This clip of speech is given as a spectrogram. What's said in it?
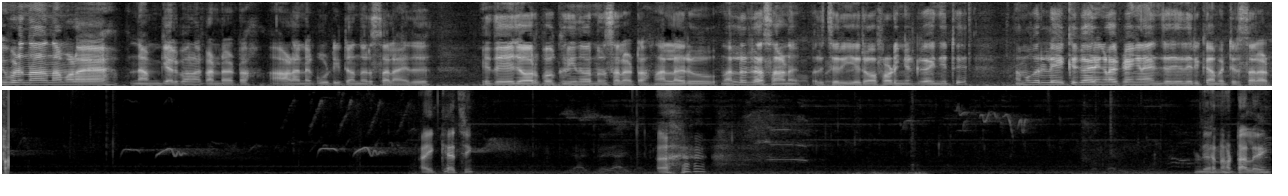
ഇവിടുന്ന് നമ്മളെ നംഗ്യാൽ പറഞ്ഞ കണ്ട കേട്ടോ. ആളെന്നെ കൂട്ടിയിട്ട് വന്നൊരു സ്ഥലമായത് ഇത് ജോർപ്പക്രി എന്ന് പറഞ്ഞൊരു സ്ഥലം കേട്ടോ. നല്ലൊരു നല്ലൊരു രസമാണ് ഒരു ചെറിയൊരു ഓഫ് റോഡിംഗ് ഒക്കെ കഴിഞ്ഞിട്ട് നമുക്കൊരു ലേക്ക് കാര്യങ്ങളൊക്കെ ഇങ്ങനെ എൻജോയ് ചെയ്തിരിക്കാൻ പറ്റിയൊരു സ്ഥലം കേട്ടോ. Eye catching They are not allowing.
